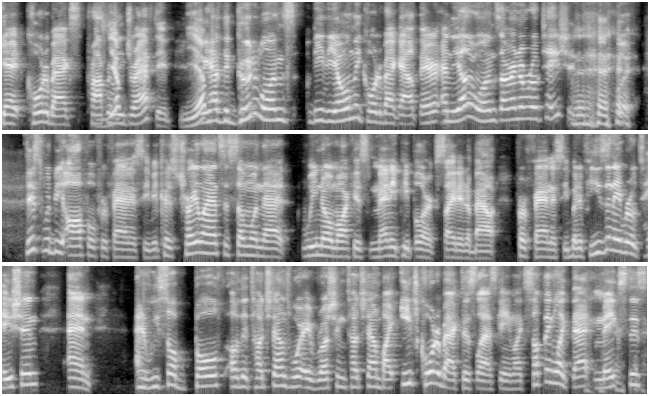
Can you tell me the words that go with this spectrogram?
get quarterbacks properly yep. drafted. Yep. We have the good ones be the only quarterback out there, and the other ones are in a rotation. but this would be awful for fantasy because Trey Lance is someone that we know, Marcus, many people are excited about for fantasy. But if he's in a rotation and and we saw both of the touchdowns were a rushing touchdown by each quarterback this last game. Like something like that makes this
